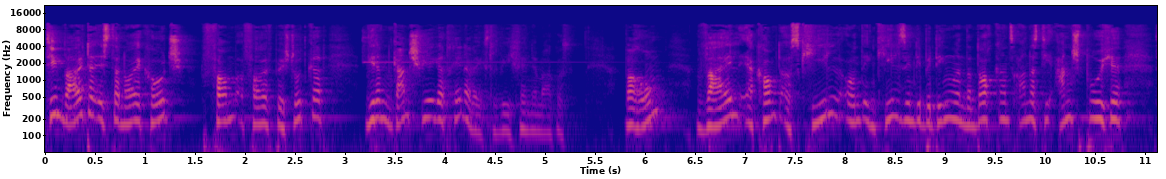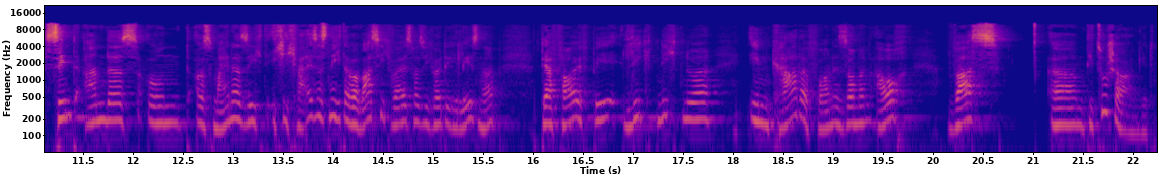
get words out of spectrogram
Tim Walter ist der neue Coach vom VfB Stuttgart. Wieder ein ganz schwieriger Trainerwechsel, wie ich finde, Markus. Warum? Weil er kommt aus Kiel und in Kiel sind die Bedingungen dann doch ganz anders. Die Ansprüche sind anders und aus meiner Sicht, ich, ich weiß es nicht, aber was ich weiß, was ich heute gelesen habe, der VfB liegt nicht nur im Kader vorne, sondern auch was ähm, die Zuschauer angeht.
